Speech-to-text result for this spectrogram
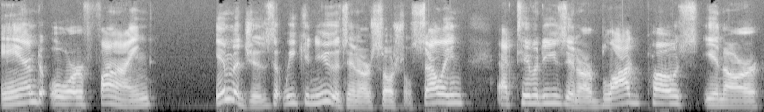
and or find images that we can use in our social selling activities, in our blog posts, in our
